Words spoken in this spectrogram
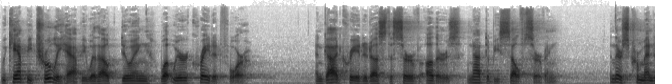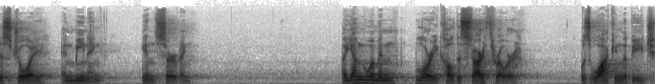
We can't be truly happy without doing what we were created for. And God created us to serve others, not to be self serving. And there's tremendous joy and meaning in serving. A young woman, Lori, called the Star Thrower, was walking the beach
